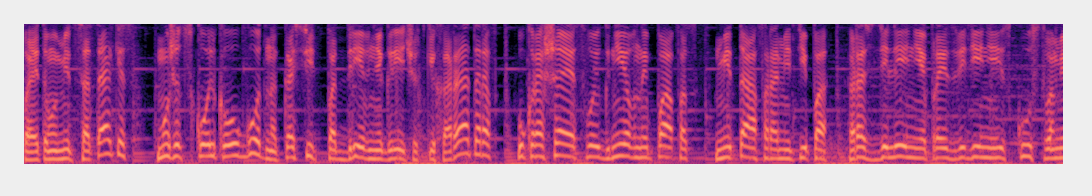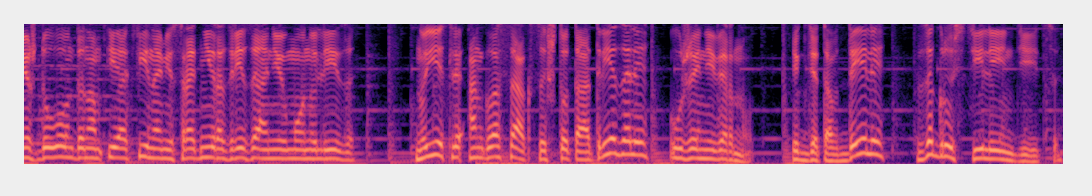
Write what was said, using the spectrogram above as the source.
Поэтому Мицатакис может сколько угодно косить под древнегреческих ораторов, украшая свой гневный пафос метафорами типа разделения произведения искусства между Лондоном и Афинами сродни разрезанию Мону Лизы. Но если англосаксы что-то отрезали, уже не вернут. И где-то в Дели загрустили индейцы.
